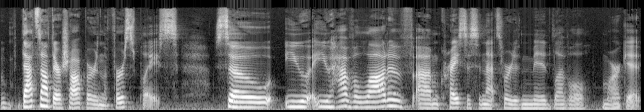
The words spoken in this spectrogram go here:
That's not their shopper in the first place. So you you have a lot of um, crisis in that sort of mid level market.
